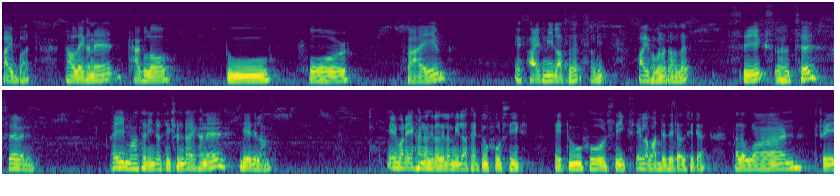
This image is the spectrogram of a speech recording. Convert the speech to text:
ফাইভ বাদ। তাহলে এখানে থাকল টু ফোর ফাইভ এই ফাইভ মিল আছে সরি ফাইভ হবে না তাহলে। সিক্স আর হচ্ছে সেভেন এই মাছের ইন্টারসেকশনটা এখানে দিয়ে দিলাম। এরপরে এখানে যেটা দিলাম, মিল আছে টু ফোর সিক্স এই টু ফোর সিক্স এগুলো বাদ দিয়ে যেটা সেটা। তাহলে ওয়ান থ্রি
